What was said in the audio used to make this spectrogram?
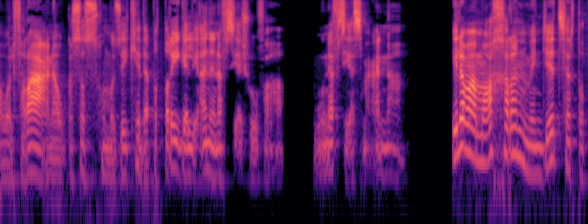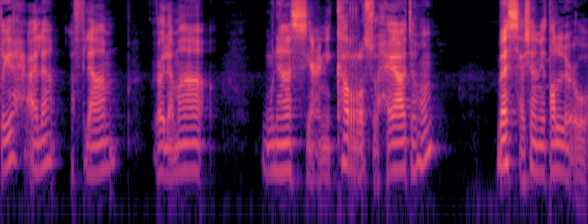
والفراعنة وقصصهم وزي كذا بالطريقة اللي أنا نفسي أشوفها ونفسي أسمع عنها. إلى ما مؤخرا من جد صرت أطيح على أفلام علماء وناس يعني كرسوا حياتهم بس عشان يطلعوا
